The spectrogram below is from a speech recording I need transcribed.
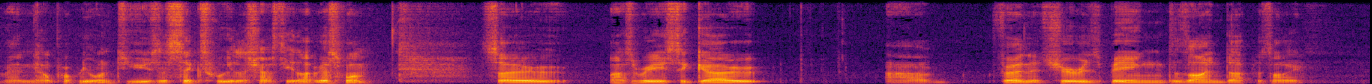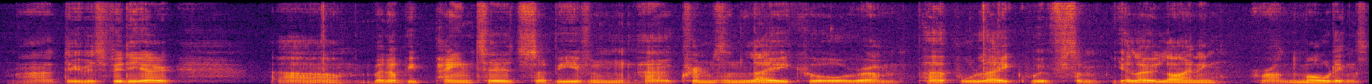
then they'll probably want to use a six-wheeler chassis like this one. So that's ready to go. Um, furniture is being designed up as I uh, do this video. Um, then it'll be painted, so it'll be even uh, Crimson Lake or um, Purple Lake with some yellow lining around the mouldings.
